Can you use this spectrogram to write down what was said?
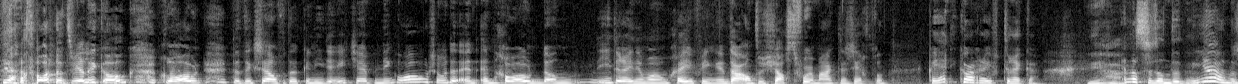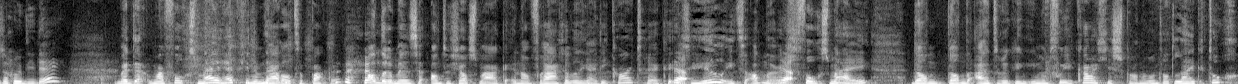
Ja. dacht, oh, dat wil ik ook. Gewoon dat ik zelf dat ik een ideetje heb en denk, oh, zo. En, en gewoon dan iedereen in mijn omgeving daar enthousiast voor maakt en zegt van, kan jij die kar even trekken? Ja. En dat ze dan, de- ja, dat is een goed idee. Maar, da- maar volgens mij heb je hem daar al te pakken. Andere mensen enthousiast maken en dan vragen: wil jij die kar trekken? Ja. Is heel iets anders, Ja. volgens mij, dan, dan de uitdrukking iemand voor je karretje spannen. Want dat lijkt toch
